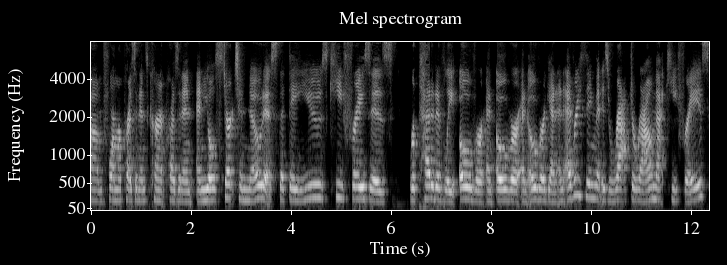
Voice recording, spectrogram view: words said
um, former presidents, current president, and you'll start to notice that they use key phrases repetitively over and over and over again. And everything that is wrapped around that key phrase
